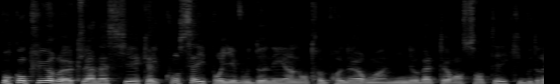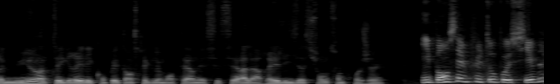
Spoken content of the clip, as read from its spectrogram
Pour conclure, Claire Nassier, quels conseils pourriez-vous donner à un entrepreneur ou à un innovateur en santé qui voudrait mieux intégrer les compétences réglementaires nécessaires à la réalisation de son projet? Y penser le plus tôt possible,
